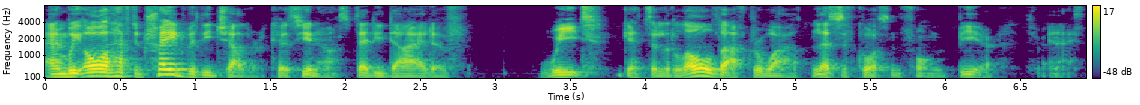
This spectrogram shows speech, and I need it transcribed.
and we all have to trade with each other, because, you know, steady diet of wheat gets a little old after a while, unless, of course, in the form of beer. It's very nice.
